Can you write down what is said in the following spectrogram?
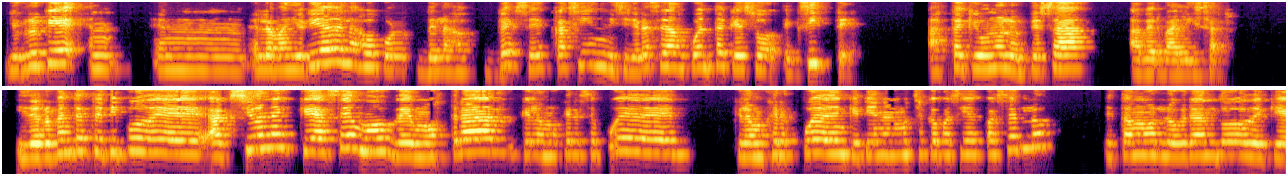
Yo creo que en, en, la mayoría de las, de las veces casi ni siquiera se dan cuenta que eso existe hasta que uno lo empieza a verbalizar. Y de repente este tipo de acciones que hacemos de mostrar que las mujeres se pueden, que las mujeres pueden, que tienen muchas capacidades para hacerlo, estamos logrando de que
